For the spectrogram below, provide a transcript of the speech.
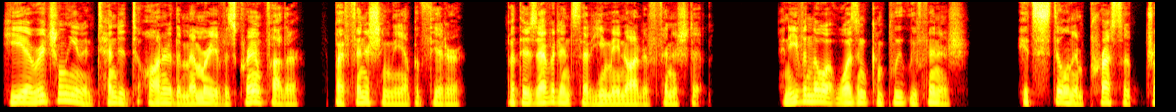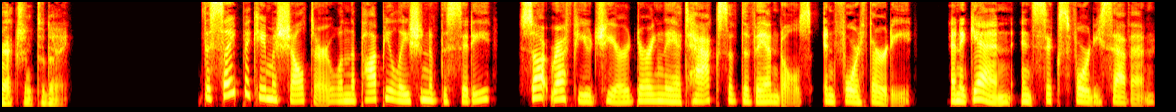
He originally intended to honor the memory of his grandfather by finishing the amphitheater, but there's evidence that he may not have finished it. And even though it wasn't completely finished, it's still an impressive attraction today. The site became a shelter when the population of the city sought refuge here during the attacks of the Vandals in 430 and again in 647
